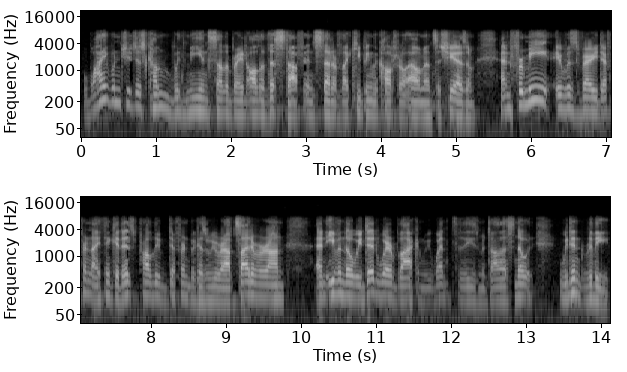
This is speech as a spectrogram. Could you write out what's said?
"Why wouldn't you just come with me and celebrate all of this stuff instead of like keeping the cultural elements of Shiism?" And for me, it was very different. I think it is probably different because we were outside of Iran, and even though we did wear black and we went to these majalis, no, we didn't really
